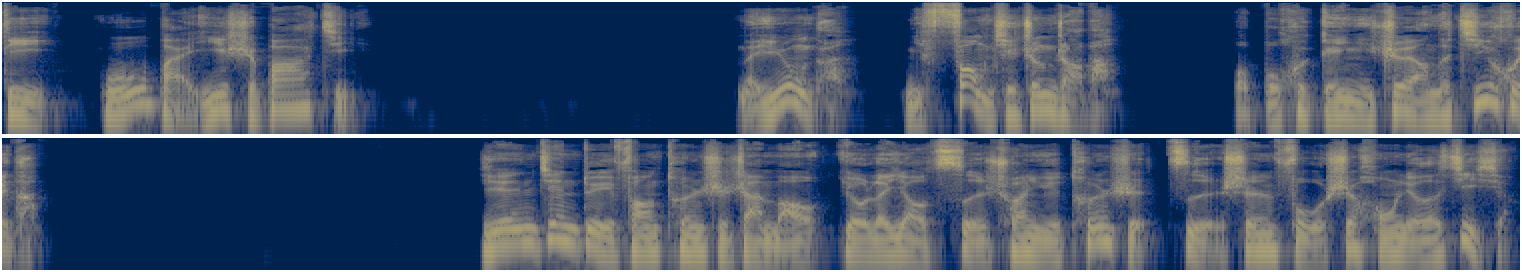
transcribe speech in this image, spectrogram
第五百一十八集，没用的，你放弃挣扎吧，我不会给你这样的机会的。眼见对方吞噬战矛有了要刺穿与吞噬自身腐蚀洪流的迹象，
